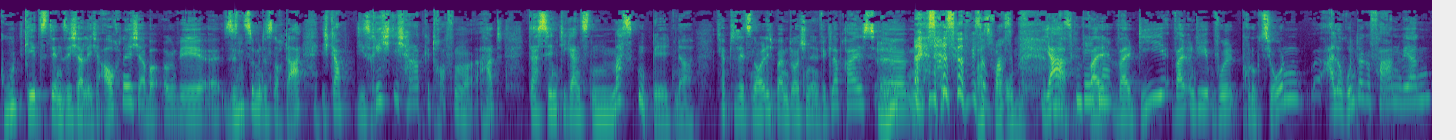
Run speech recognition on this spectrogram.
Gut geht's denen sicherlich auch nicht, aber irgendwie äh, sind zumindest noch da. Ich glaube, die es richtig hart getroffen hat, das sind die ganzen Maskenbildner. Ich habe das jetzt neulich beim Deutschen Entwicklerpreis äh, Also sowieso Was, warum? ja, weil, weil die, weil irgendwie wohl Produktionen alle runtergefahren werden.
